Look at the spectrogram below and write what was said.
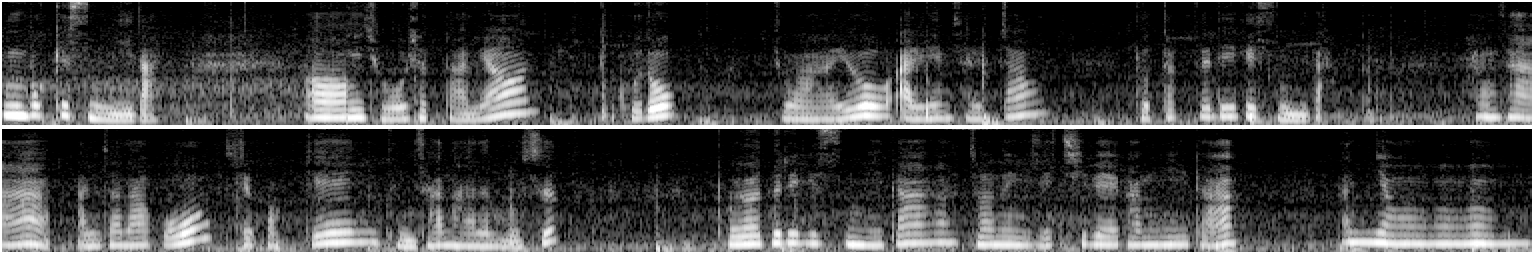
행복했습니다. 어, 좋으셨다면 구독, 좋아요, 알림 설정 부탁드리겠습니다. 항상 안전하고 즐겁게 등산하는 모습 보여드리겠습니다. 저는 이제 집에 갑니다. 안녕.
